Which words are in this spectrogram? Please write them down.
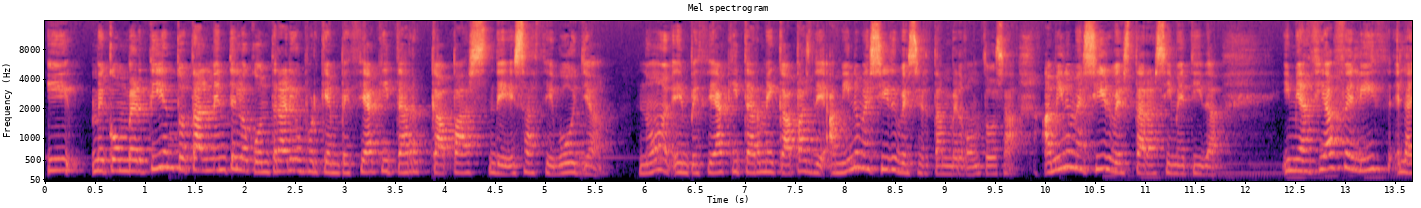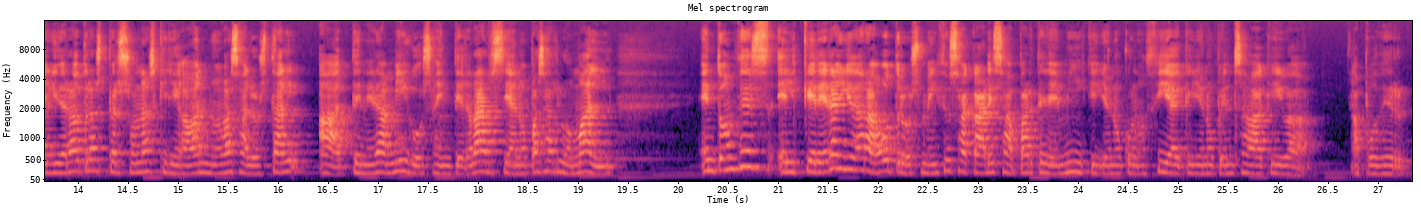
Y me convertí en totalmente lo contrario porque empecé a quitar capas de esa cebolla, ¿no? Empecé a quitarme capas de a mí no me sirve ser tan vergonzosa, a mí no me sirve estar así metida. Y me hacía feliz el ayudar a otras personas que llegaban nuevas al hostal a tener amigos, a integrarse, a no pasarlo mal. Entonces el querer ayudar a otros me hizo sacar esa parte de mí que yo no conocía y que yo no pensaba que iba a poder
